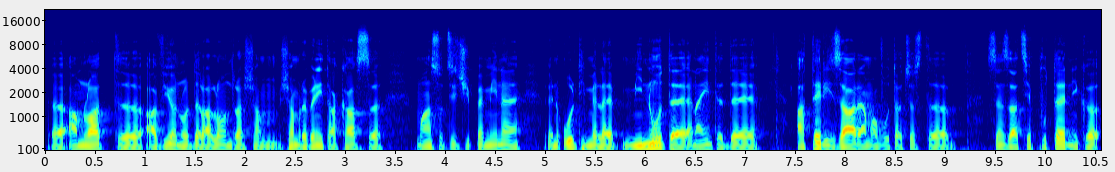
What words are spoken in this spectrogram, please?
uh, am luat uh, avionul de la Londra și am, și am revenit acasă, m-a însoțit și pe mine în ultimele minute înainte de aterizare am avut această senzație puternică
